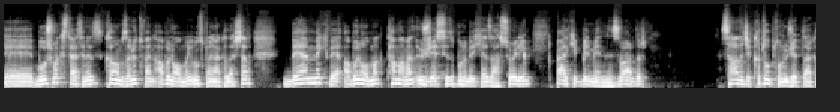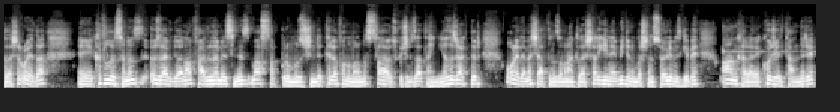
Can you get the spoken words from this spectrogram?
e, buluşmak isterseniz kanalımıza lütfen abone olmayı unutmayın arkadaşlar. Beğenmek ve abone olmak tamamen ücretsiz. Bunu bir kez daha söyleyeyim. Belki bilmeyeniniz vardır. Sadece katıl butonu ücretli arkadaşlar. Oraya da e, katılırsanız özel videolardan faydalanabilirsiniz. WhatsApp grubumuz içinde telefon numaramız sağ üst köşede zaten yazacaktır. Oraya da mesaj attığınız zaman arkadaşlar yine videonun başında söylediğimiz gibi Ankara ve Kocaeli tamleri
